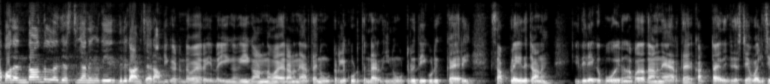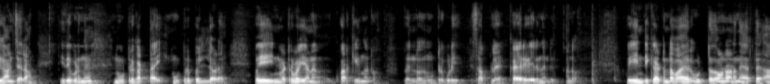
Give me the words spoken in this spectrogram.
അപ്പോൾ അതെന്താണെന്നുള്ളത് ജസ്റ്റ് ഞാൻ നിങ്ങൾക്ക് ഇതിൽ കാണിച്ചു തരാം. ഇൻഡിക്കേറ്ററിന്റെ വയർ ഉണ്ട് ഈ ഈ കാണുന്ന വയറാണ് നേരത്തെ ന്യൂട്രലിൽ കൊടുത്തിട്ടുണ്ടായിരുന്നത്. ഈ ന്യൂട്രൽ ഇതിൽ കൂടി കയറി സപ്ലൈ ചെയ്തിട്ടാണ് ഇതിലേക്ക് പോയിരുന്നത്. അപ്പോൾ അതാണ് നേരത്തെ കട്ടായത് ജസ്റ്റ് ഞാൻ വലിച്ച് കാണിച്ചു തരാം. ഇത് ഇവിടുന്ന് ന്യൂട്രൽ കട്ടായി ന്യൂട്രൽ ഇപ്പോൾ ഇല്ല അവിടെ അപ്പോൾ ഈ ഇൻവെർട്ടർ വഴിയാണ് വർക്ക് ചെയ്യുന്നത് കേട്ടോ. അപ്പോൾ ഉണ്ടോ ന്യൂട്രൽ കൂടി സപ്ലൈ കയറി വരുന്നുണ്ട്. കണ്ടോ? അപ്പോൾ ഈ ഇൻഡിക്കേറ്ററിന്റെ വയർ വിട്ടതുകൊണ്ടാണ് നേരത്തെ ആ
